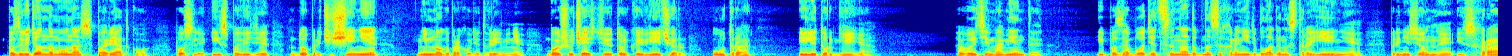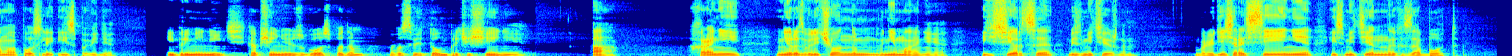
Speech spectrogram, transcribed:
По заведенному у нас порядку, после исповеди до причащения немного проходит времени, большую частью только вечер, утро и литургия. В эти моменты и позаботиться надобно сохранить благонастроение, принесенное из храма после исповеди, и применить к общению с Господом во святом причащении. А. Храни неразвлеченным внимание и сердце безмятежным. Блюдись рассеяние и сметенных забот,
